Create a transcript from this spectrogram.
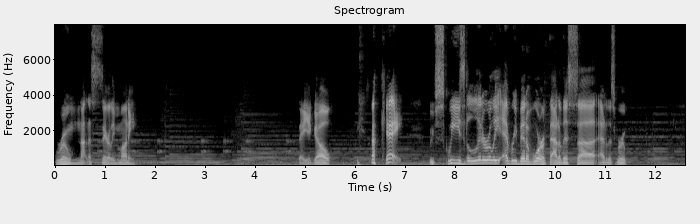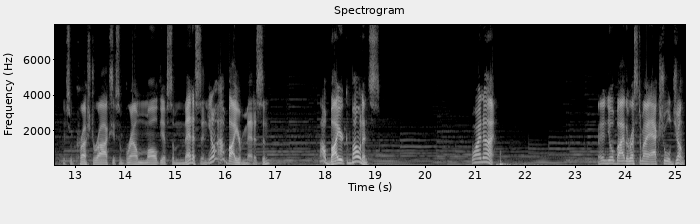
room, not necessarily money. There you go. okay. We've squeezed literally every bit of worth out of this uh, out of this group. You have some crushed rocks, you have some brown malt, you have some medicine. You know, I'll buy your medicine. I'll buy your components. Why not? And you'll buy the rest of my actual junk.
